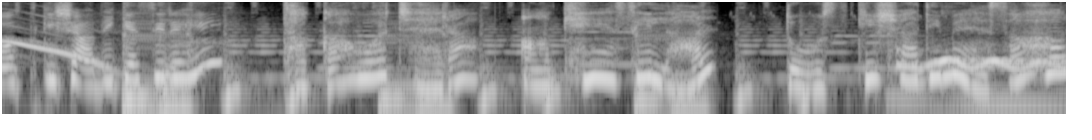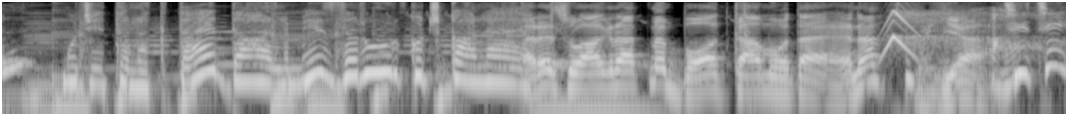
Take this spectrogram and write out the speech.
दोस्त की शादी कैसी रही? थका हुआ चेहरा आँखें ऐसी लाल। दोस्त की शादी में ऐसा हाल? मुझे तो लगता है दाल में ज़रूर कुछ काला है। अरे सुहागरात में बहुत काम होता है ना? भैया। जी छी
